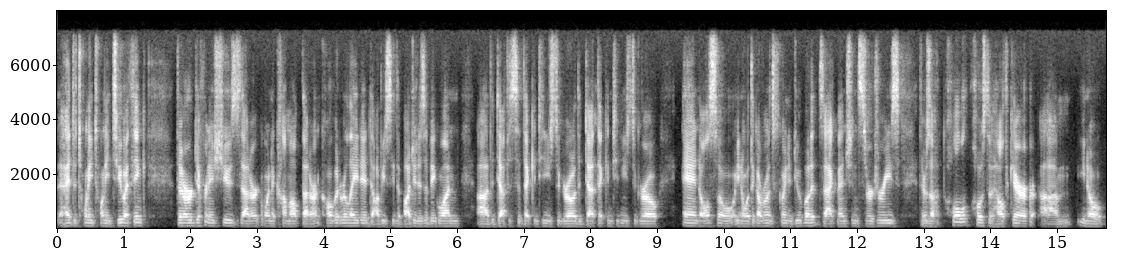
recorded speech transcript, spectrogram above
ahead to 2022, I think there are different issues that are going to come up that aren't COVID related. Obviously, the budget is a big one, uh, the deficit that continues to grow, the debt that continues to grow, and also, you know, what the government's going to do about it. Zach mentioned surgeries. There's a whole host of healthcare, um, you know,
